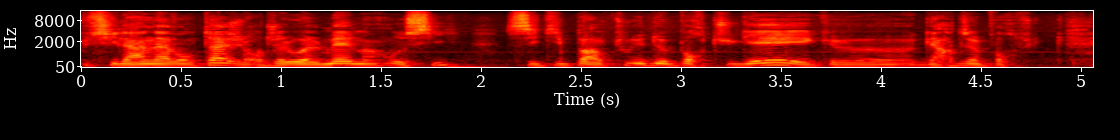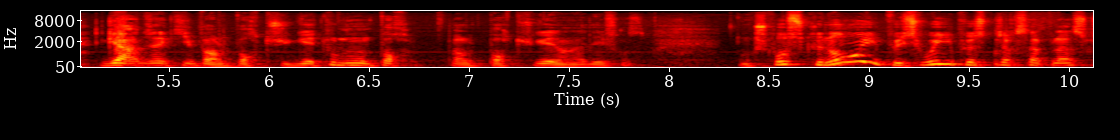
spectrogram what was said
Plus, il a un avantage, alors Diallo a le même hein, aussi, c'est qu'ils parlent tous les deux portugais et que euh, gardien, portu- gardien qui parle portugais, tout le monde parle portugais dans la défense. Donc je pense que non, il peut, oui, il peut se tenir sa place.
